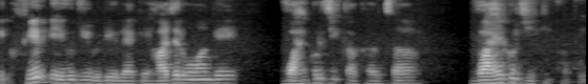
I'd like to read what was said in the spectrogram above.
ਇੱਕ ਫਿਰ ਇਹੋ ਜੀ ਵੀਡੀਓ ਲੈ ਕੇ ਹਾਜ਼ਰ ਹੋਵਾਂਗੇ। ਵਾਹਿਗੁਰੂ ਜੀ ਕਾ ਖਾਲਸਾ, ਵਾਹਿਗੁਰੂ ਜੀ ਕੀ ਫਤਿਹ।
